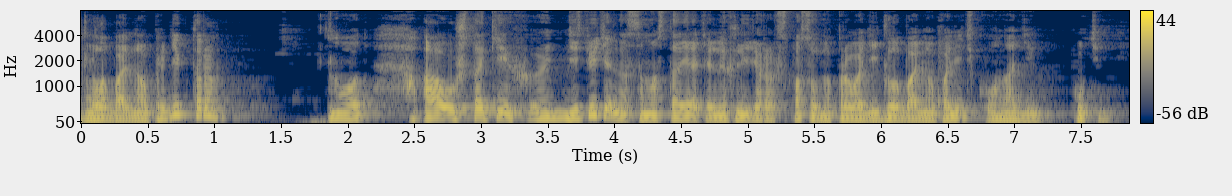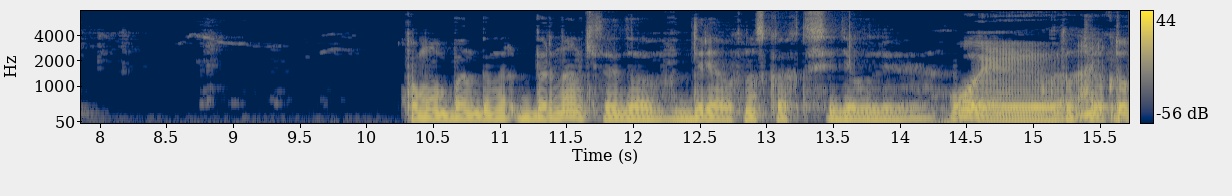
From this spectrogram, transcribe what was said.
глобального предиктора – вот. А уж таких э, действительно самостоятельных лидеров, способных проводить глобальную политику, он один – Путин. По-моему, Бен Бернанки тогда в дырявых носках-то все делали. Ой, кто-то, они... кто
